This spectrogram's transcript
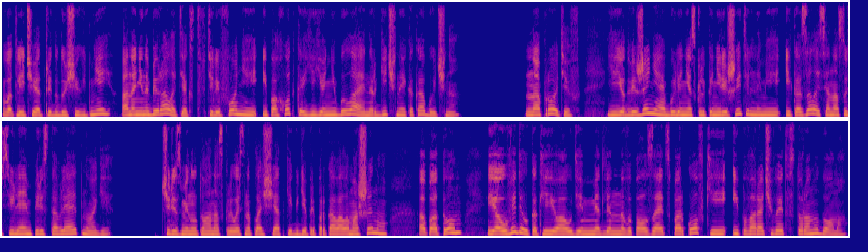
В отличие от предыдущих дней, она не набирала текст в телефоне, и походка ее не была энергичной, как обычно. Напротив, ее движения были несколько нерешительными, и, казалось, она с усилием переставляет ноги. Через минуту она скрылась на площадке, где припарковала машину, а потом я увидел, как ее Ауди медленно выползает с парковки и поворачивает в сторону дома.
